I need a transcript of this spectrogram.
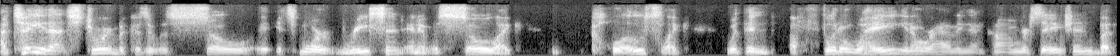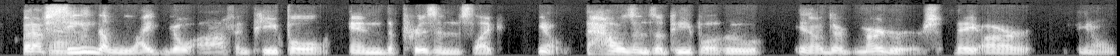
I tell you that story because it was so it's more recent and it was so like close, like within a foot away, you know, we're having that conversation. But but I've yeah. seen the light go off in people in the prisons, like, you know, thousands of people who, you know, they're murderers. They are, you know,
